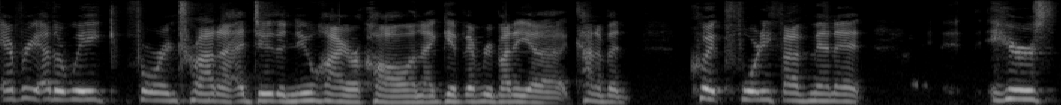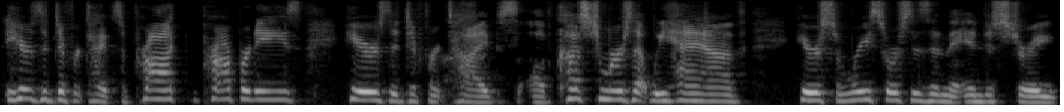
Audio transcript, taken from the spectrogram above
every other week for Entrata, I do the new hire call and I give everybody a kind of a quick 45 minute here's here's the different types of pro- properties. Here's the different types of customers that we have. Here's some resources in the industry.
